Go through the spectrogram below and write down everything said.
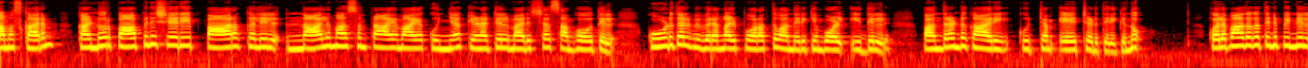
നമസ്കാരം. കണ്ണൂർ പാപ്പിനിശ്ശേരി പാറക്കലിൽ നാലു മാസം പ്രായമായ കുഞ്ഞ് കിണറ്റിൽ മരിച്ച സംഭവത്തിൽ കൂടുതൽ വിവരങ്ങൾ പുറത്തു വന്നിരിക്കുമ്പോൾ ഇതിൽ പന്ത്രണ്ടുകാരി കുറ്റം ഏറ്റെടുത്തിരിക്കുന്നു. കൊലപാതകത്തിന് പിന്നിൽ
